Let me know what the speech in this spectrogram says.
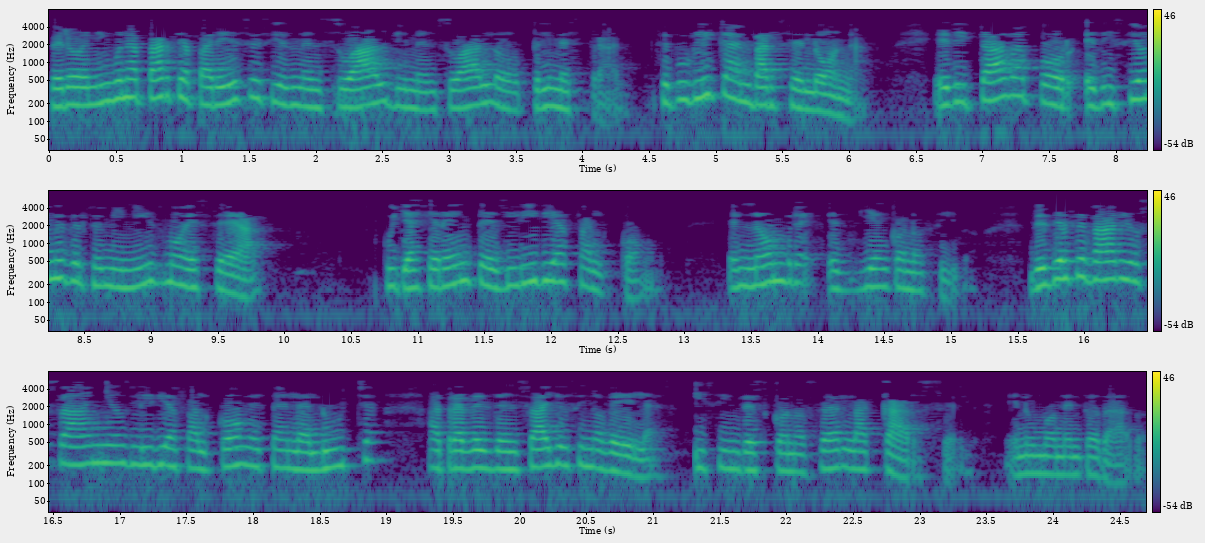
pero en ninguna parte aparece si es mensual, bimensual o trimestral. Se publica en Barcelona editada por Ediciones del Feminismo S.A., cuya gerente es Lidia Falcón. El nombre es bien conocido. Desde hace varios años Lidia Falcón está en la lucha a través de ensayos y novelas y sin desconocer la cárcel en un momento dado,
